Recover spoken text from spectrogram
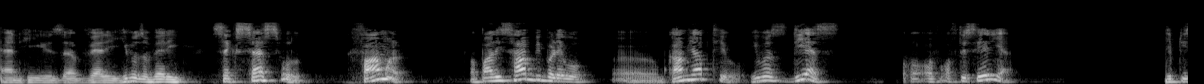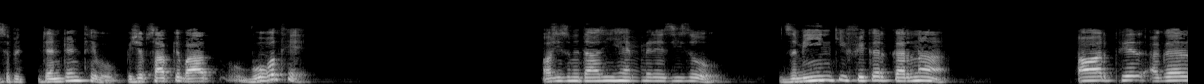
And he is a very he was a very successful farmer और पादी साहब भी बड़े वो कामयाब थे वो। He was DS of this area deputy superintendent थे वो। बिशप साहब के बाद वो थे। और ये ज़िम्मेदारी है मेरे जीजो ज़मीन की फ़िक्र करना। और फिर अगर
